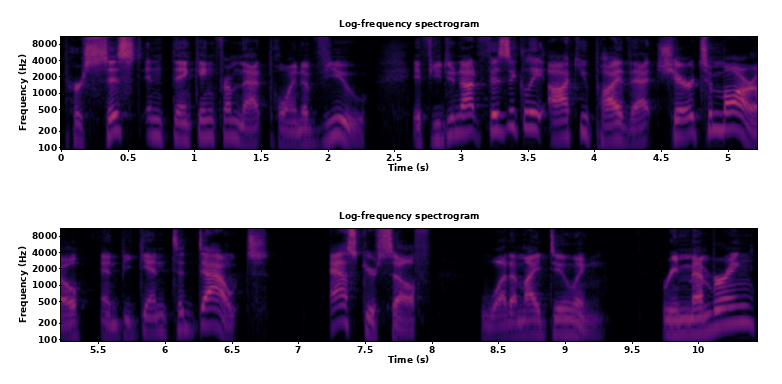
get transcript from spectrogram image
Persist in thinking from that point of view. If you do not physically occupy that chair tomorrow and begin to doubt, ask yourself, What am I doing? Remembering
